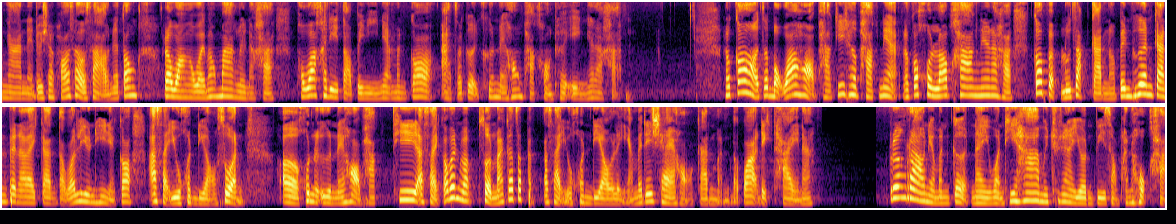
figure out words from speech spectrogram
ำงานเนี่ย โดยเฉพาะสาวๆเนี่ยต้องระวังเอาไว้มากๆเลยนะคะ เพราะว่าคดีต่อไปนี้เนี่ยมันก็อาจจะเกิดขึ้นในห้องพักของเธอเองเนี่ยแหละค่ะ แล้วก็จะบอกว่าหอพักที่เธอพักเนี่ยแล้วก็คนรอบข้างเนี่ยนะคะ ก็แบบรู้จักกันเนาะเป็นเพื่อนกันเป็นอะไรกัน แต่ว่าลียุนทีเนี่ยก็อาศัยอยู่คนเดียวส่วนเอ่อคนอื่นในหอพักที่อาศัยก็เป็นแบบส่วนมากก็จะแบบอาศัยอยู่คนเดียวอะไรเงี้ยไม่ได้แชร์หอกันเหมือนแบบว่าเด็กไทยนะ เรื่องราวเนี่ยมันเกิดในวันที่ 5 มิถุนายนปี 2006 ค่ะ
